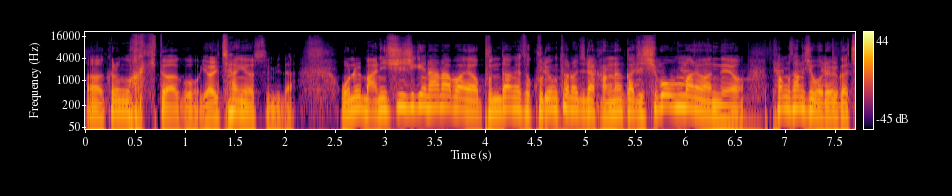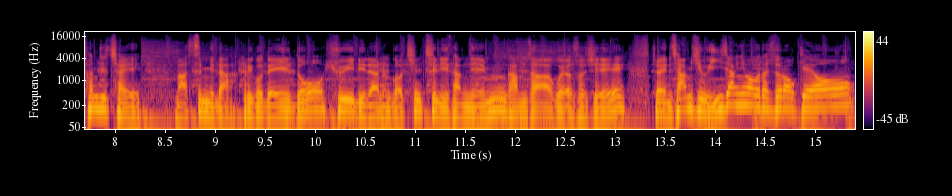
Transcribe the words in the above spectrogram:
어, 그런 것 같기도 하고, 열창이었습니다. 오늘 많이 쉬시긴 하나 봐요. 분당에서 구룡터널 지나 강남까지 15분 만에 왔네요. 평상시 월요일과 천지 차이. 맞습니다. 그리고 내일도 휴일이라는 거 7723님 감사하고요, 소식. 저희는 잠시 후 이장님하고 다시 돌아올게요.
